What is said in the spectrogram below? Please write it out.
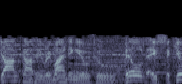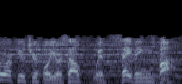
John Conte, reminding you to build a secure future for yourself with savings bonds.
